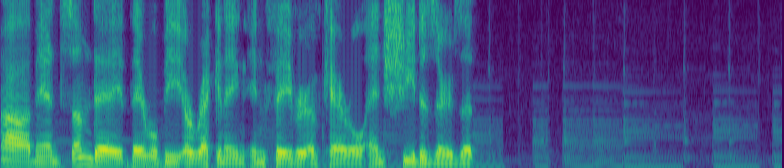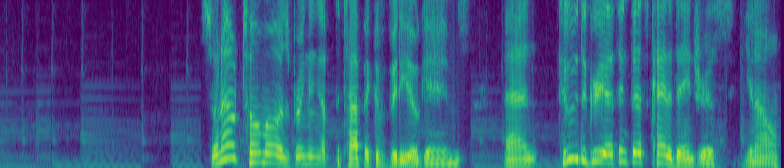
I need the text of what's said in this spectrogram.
Ah, man, someday there will be a reckoning in favor of Carol, and she deserves it. So now Tomo is bringing up the topic of video games, and to a degree, I think that's kind of dangerous, you know?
